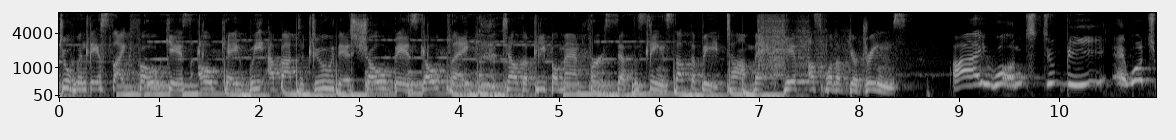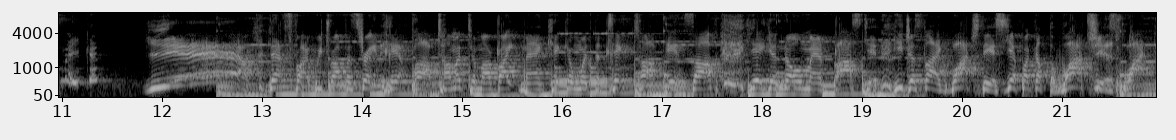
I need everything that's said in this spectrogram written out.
doing this like focus. Okay, we about to do this. Showbiz, go play. Tell the people, man, first set the scene. Stop the beat. Tom Mac, give us one of your dreams. I want to be a watchmaker. Yeah, that's right. We dropping straight hip hop. Tomek to my right, man, kicking with the TikTok. It's off. Yeah, you know, man, Bosket. He just like watch this. Yep, I got the watches. What?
